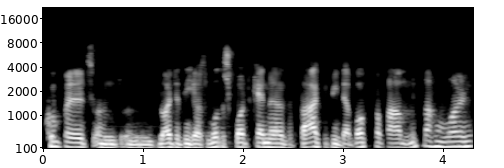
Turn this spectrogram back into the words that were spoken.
Kumpels und, und Leute, die ich aus Motorsport kenne, gefragt, die da Bock drauf haben, mitmachen wollen.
